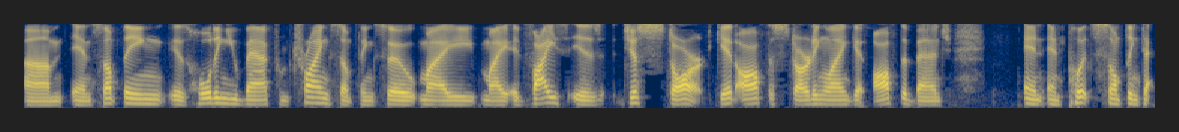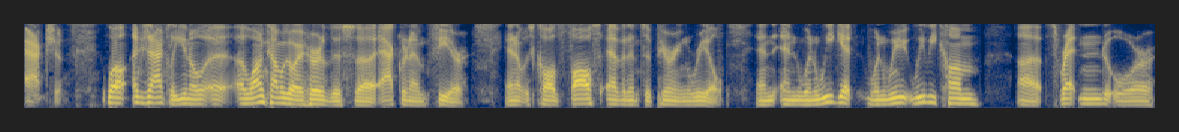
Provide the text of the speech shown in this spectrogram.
um, and something is holding you back from trying something. So my my advice is just start. Get off the starting line. Get off the bench. And, and put something to action. Well, exactly. You know, a, a long time ago, I heard of this uh, acronym FEAR, and it was called false evidence appearing real. And and when we get when we we become uh, threatened or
